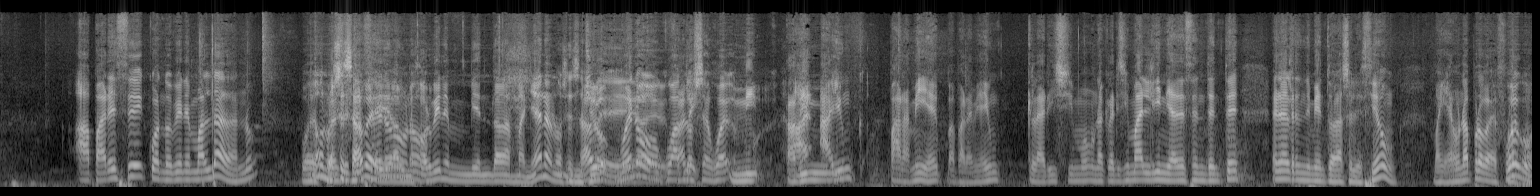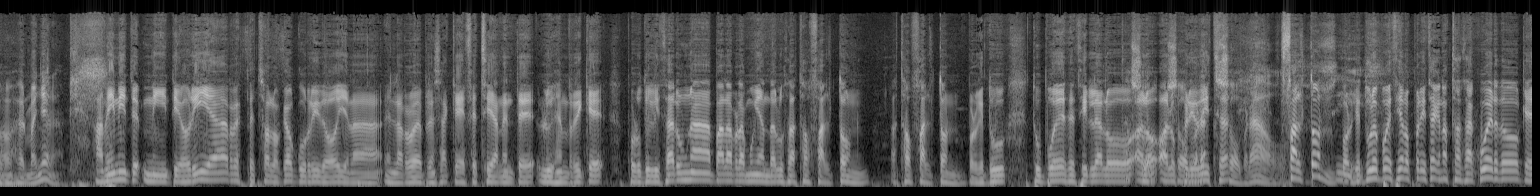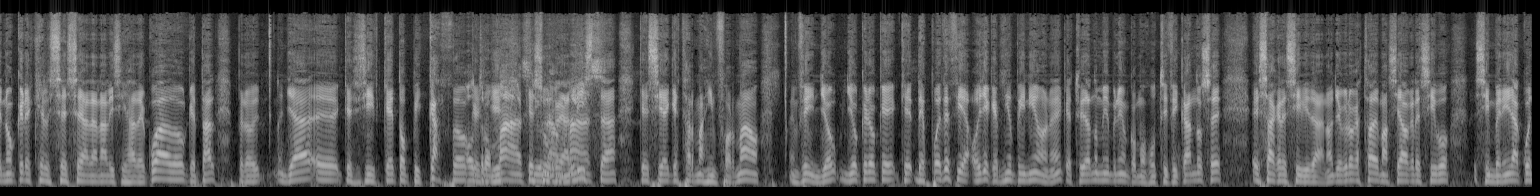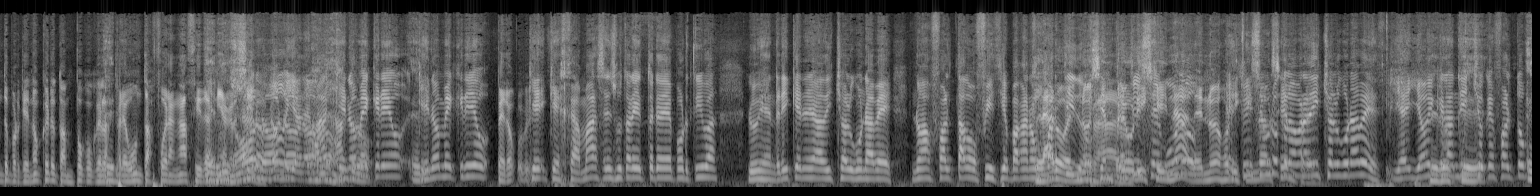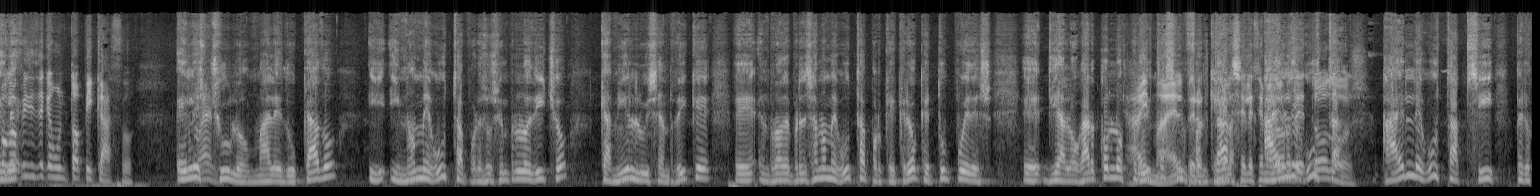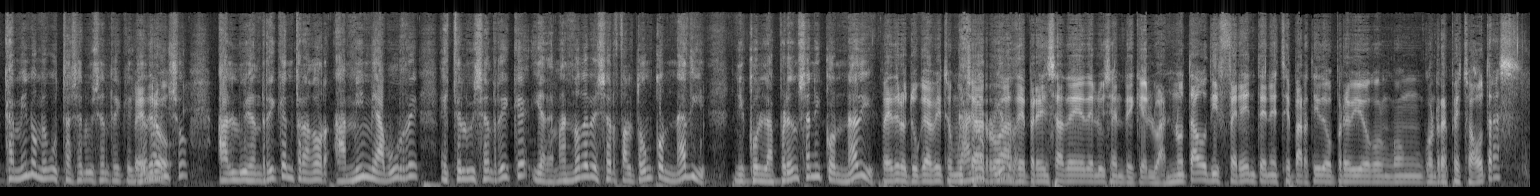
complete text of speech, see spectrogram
aparece cuando vienen mal dadas, ¿no? Pues no, no después se de sabe, tercero, a lo no. mejor vienen bien dadas mañana, no se Yo- sabe. Bueno, eh, cuando se juega Mi- a hay, mí- hay un para mí, eh, para mí hay un clarísimo, una clarísima línea descendente en el rendimiento de la selección. Mañana una prueba de fuego. Vamos a ver mañana. A mí mi, te- mi teoría respecto a lo que ha ocurrido hoy en la, en la rueda de prensa, que efectivamente Luis Enrique, por utilizar una palabra muy andaluza, ha estado faltón, ha estado faltón, porque tú, tú puedes decirle a, los- Está a, los- a los sobra- periodistas... sobrao. Faltón, Sí. porque tú le puedes decir a los periodistas que no estás de acuerdo, que no crees que ese sea el análisis adecuado, que tal, pero ya eh, que sí, que topicazo, Otro que, más que una surrealista, que sí hay que estar más informado. En fin, yo, yo creo que, que después decía, oye, que es mi opinión, ¿eh? que estoy dando mi opinión, como justificándose esa agresividad, ¿no? Yo creo que está demasiado agresivo sin venir a cuento, porque no creo tampoco que las preguntas fueran ácidas el- ni no, No, agresivas. no, no, y no, además que no me creo, el- que no me creo Pero- que, que jamás en su trayectoria deportiva Luis Enrique ha dicho alguna vez, no ha faltado oficio para ganar Claro, un partido. no es siempre Estoy original, seguro- no es Estoy original seguro que lo habrá dicho alguna vez. Y, hoy Pero que le han que dicho que faltó un poco oficio, dice que es un topicazo. Él Bueno. es chulo, maleducado y, y no me gusta, por eso siempre lo he dicho, que a mí el Luis Enrique eh, en rueda de prensa no me gusta, porque creo que tú puedes eh, dialogar con los Ya, periodistas Ismael, sin pero es que faltar. el seleccionador a él le de gusta, todos. A él le gusta, sí, pero es que a mí no me gusta ese Luis Enrique. Yo Pedro. analizo al Luis Enrique entrenador. A mí me aburre este Luis Enrique y además no debe ser faltón con nadie, ni con la prensa ni con nadie. Pedro, tú que has visto muchas ruedas pierda. de prensa de, de Luis Enrique, ¿lo has notado diferente en este partido previo con, con- con respecto a otras?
